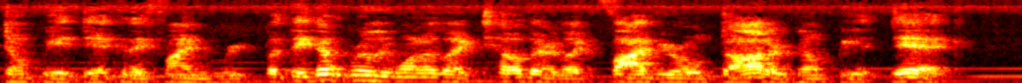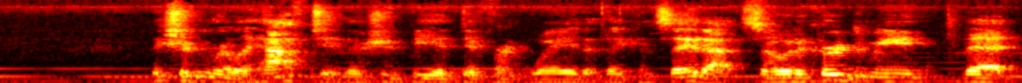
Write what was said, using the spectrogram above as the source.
don't be a dick, and they find, re- but they don't really want to like tell their like five year old daughter don't be a dick. They shouldn't really have to. There should be a different way that they can say that. So it occurred to me that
